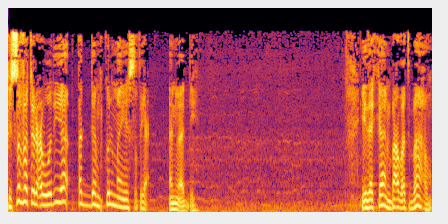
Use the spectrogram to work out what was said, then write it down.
في صفة العبودية قدم كل ما يستطيع أن يؤديه. إذا كان بعض أتباعه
